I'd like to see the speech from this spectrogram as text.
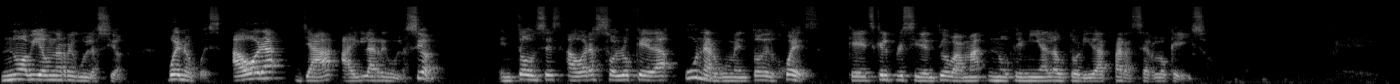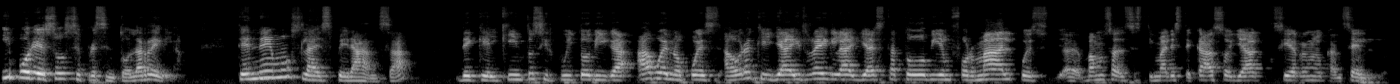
no había una regulación. Bueno, pues ahora ya hay la regulación. Entonces, ahora solo queda un argumento del juez, que es que el presidente Obama no tenía la autoridad para hacer lo que hizo. Y por eso se presentó la regla. Tenemos la esperanza de que el quinto circuito diga, ah, bueno, pues ahora que ya hay regla, ya está todo bien formal, pues eh, vamos a desestimar este caso, ya ciérrenlo, cancelenlo.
